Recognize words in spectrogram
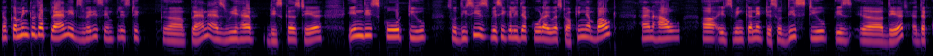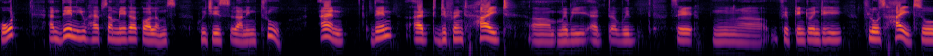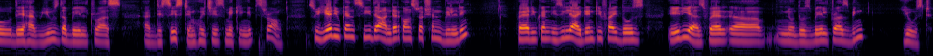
Now, coming to the plan it is very simplistic uh, plan as we have discussed here in this core tube. So, this is basically the core I was talking about and how uh, it is being connected. So, this tube is uh, there at the core and then you have some mega columns which is running through and then at different height um, maybe at uh, with say um, 15 20 floors height. So, they have used the belt truss at this system which is making it strong. So, here you can see the under construction building where you can easily identify those areas where uh, you know those belt truss being used.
